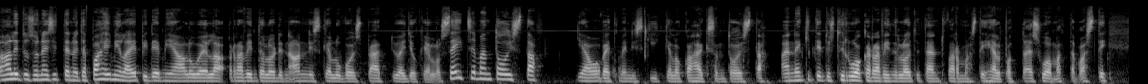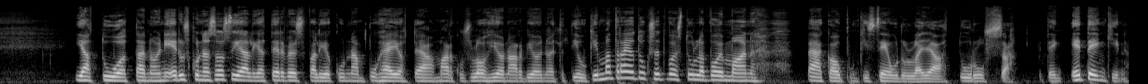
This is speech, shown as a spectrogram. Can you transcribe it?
Hallitus on esittänyt, että pahimmilla epidemia-alueilla ravintoloiden anniskelu voisi päättyä jo kello 17 ja ovet menisikin kello 18. Ainakin tietysti ruokaravintoloita tämä nyt varmasti helpottaisi huomattavasti. Ja tuota, noin, niin eduskunnan sosiaali- ja terveysvaliokunnan puheenjohtaja Markus Lohi on arvioinut, että tiukimmat rajoitukset voisi tulla voimaan pääkaupunkiseudulla ja Turussa, eten, etenkin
